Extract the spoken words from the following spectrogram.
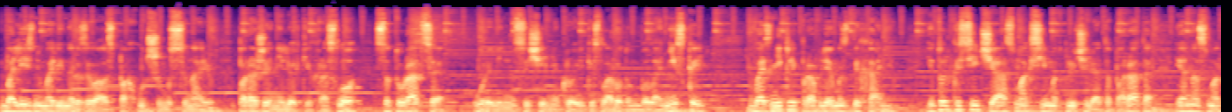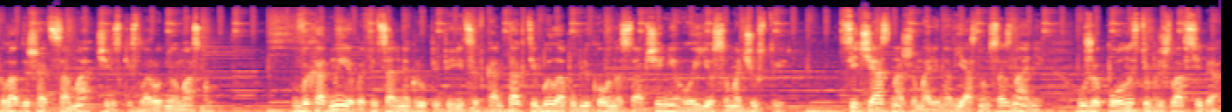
Болезнь у Марины развивалась по худшему сценарию. Поражение легких росло, сатурация, уровень насыщения крови кислородом была низкой, возникли проблемы с дыханием. И только сейчас Максим отключили от аппарата, и она смогла дышать сама через кислородную маску. В выходные в официальной группе певицы ВКонтакте было опубликовано сообщение о ее самочувствии. Сейчас наша Марина в ясном сознании, уже полностью пришла в себя.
